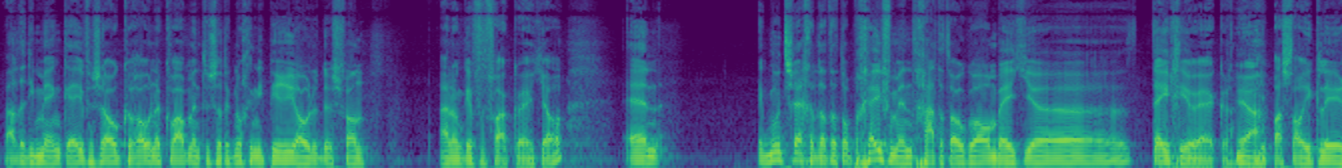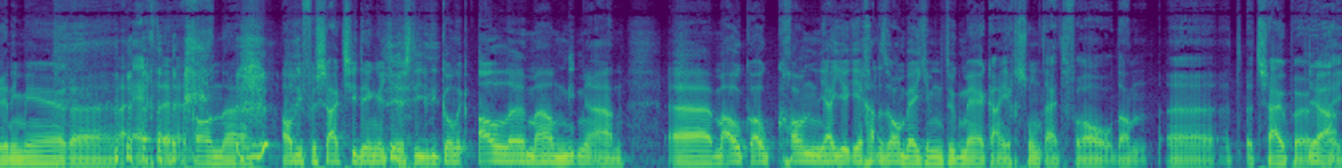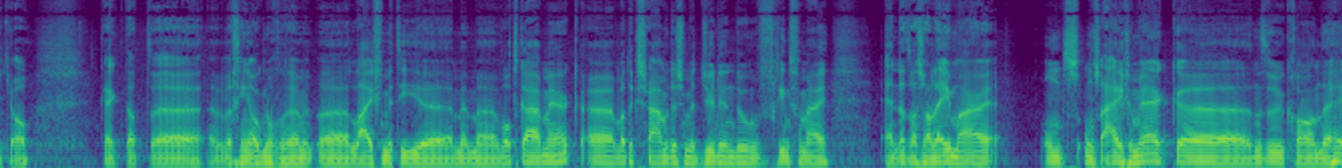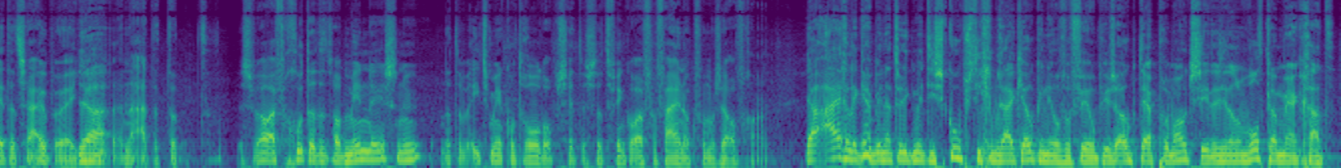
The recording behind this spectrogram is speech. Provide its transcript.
We hadden die menk even zo, corona kwam. En toen zat ik nog in die periode dus van... I don't give a fuck, weet je wel. En ik moet zeggen dat het op een gegeven moment... gaat het ook wel een beetje eh, tegen je werken. Ja. Je past al je kleren niet meer. eh, echt, hè. Gewoon eh, al die Versace dingetjes... Die, die kon ik allemaal niet meer aan. Maar ook, ook gewoon, ja, je, je gaat het wel een beetje natuurlijk merken aan je gezondheid. Vooral dan het, het zuipen, Ja. weet je wel. Kijk, dat, eh, we gingen ook nog eh, eh, live met, die, met mijn wodka-merk. wat ik samen dus met Julian doe, een vriend van mij. En dat was alleen maar ons, ons eigen merk natuurlijk gewoon de heet het zuipen, weet je Ja. En, nou, dat, dat is wel even goed dat het wat minder is nu. Dat er iets meer controle op zit. Dus dat vind ik wel even fijn ook voor mezelf gewoon. Ja, eigenlijk heb je natuurlijk met die scoops, die gebruik je ook in heel veel filmpjes, ook ter promotie. Als je dan een wodka-merk gaat,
